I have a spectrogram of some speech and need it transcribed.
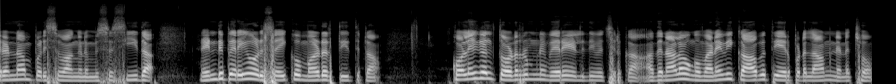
இரண்டாம் பரிசு வாங்கின மிஸ்ஸஸ் சீதா. ரெண்டு பேரையும் ஒரு சைக்கோ மர்டர் தீர்த்துட்டான். கொலைகள் தொடரும்னு வேற எழுதி வச்சிருக்கான். அதனால உங்கள் மனைவிக்கு ஆபத்து ஏற்படலாம்னு நினச்சோம்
